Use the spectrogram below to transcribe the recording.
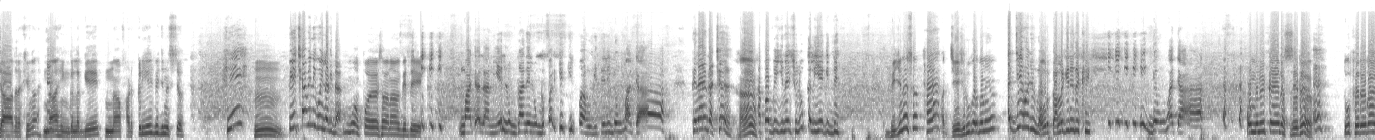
ਯਾਦ ਰੱਖੇਗਾ ਨਾ ਹਿੰਗ ਲੱਗੇ ਨਾ ਫੜਕੜੀ ਬਿਜ਼ਨਸ ਚ। ਹੈ? ਹੂੰ। ਪੇਛਾ ਵੀ ਨਹੀਂ ਕੋਈ ਲੱਗਦਾ। ਮੋ ਪੈਸਾ ਨਾ ਕਿਤੇ। ਮਾਤਾ ਲਾਨੀਏ ਲੁੱਗਾਂ ਦੇ ਲੁੱਗ ਭਰ ਕੇ ਕਿਰਪਾ ਹੋਗੀ ਤੇਰੀ ਗਊ ਮਾਤਾ? ਫਿਰ ਐਂ ਦੱਸ ਹਾਂ। ਆਪਾਂ ਬਿਜ਼ਨਸ ਸ਼ੁਰੂ ਕਰੀਏ ਕਿੱਦਾਂ? ਬਿਜ਼ਨਸ ਹਾਂ। ਅੱਜੇ ਸ਼ੁਰੂ ਕਰ ਦਨੇ ਆ। ਅੱਜੇ ਹੋ ਜਾਊਗਾ। ਹੋਰ ਕੱਲ ਕਿਨੇ ਦੇਖੀ? ਗਊ ਮਾਤਾ। ਉਹ ਮੈਨੂੰ ਇੱਕ ਐਂ ਦੱਸ ਸੇਠ ਤੂੰ ਫਿਰ ਉਹਦਾ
